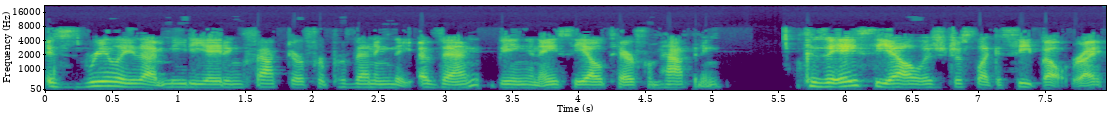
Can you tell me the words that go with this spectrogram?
is really that mediating factor for preventing the event, being an ACL tear, from happening. Because the ACL is just like a seatbelt, right?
